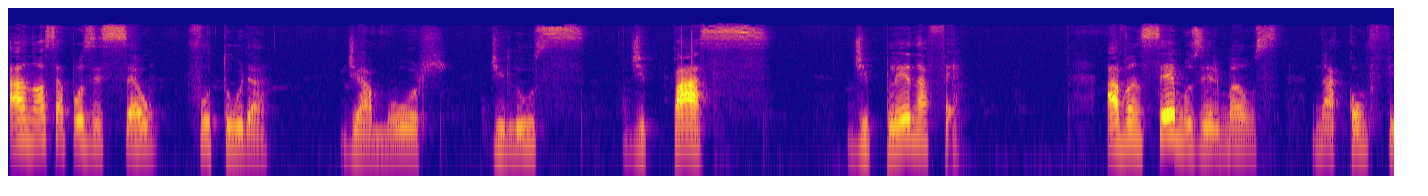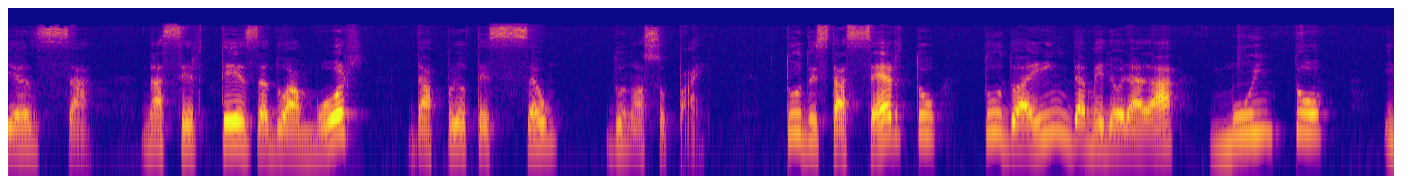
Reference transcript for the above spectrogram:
à nossa posição futura de amor, de luz, de paz, de plena fé. Avancemos, irmãos, na confiança, na certeza do amor, da proteção do nosso Pai. Tudo está certo, tudo ainda melhorará muito e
